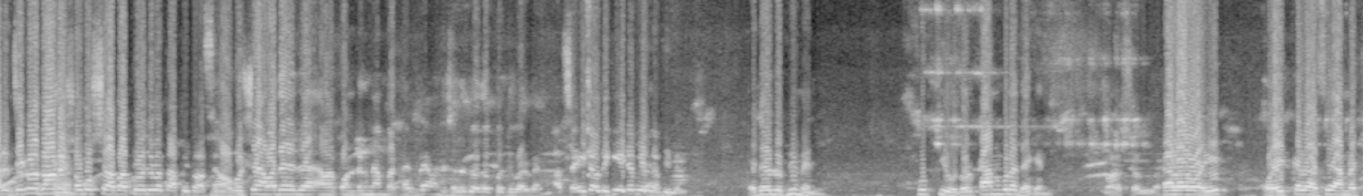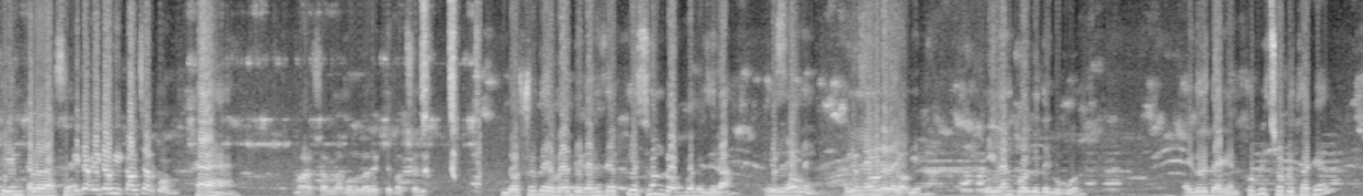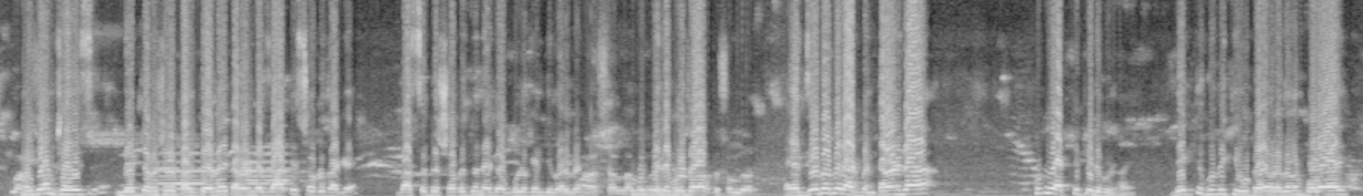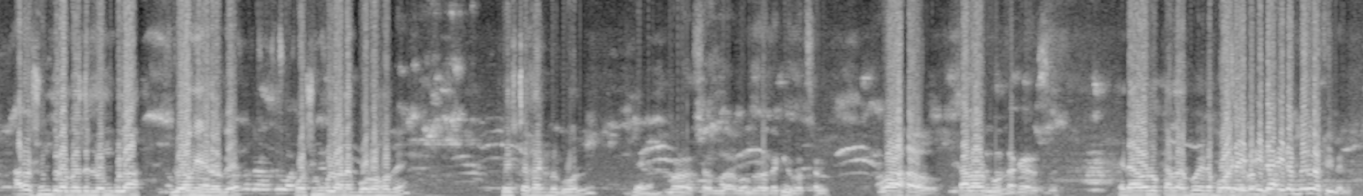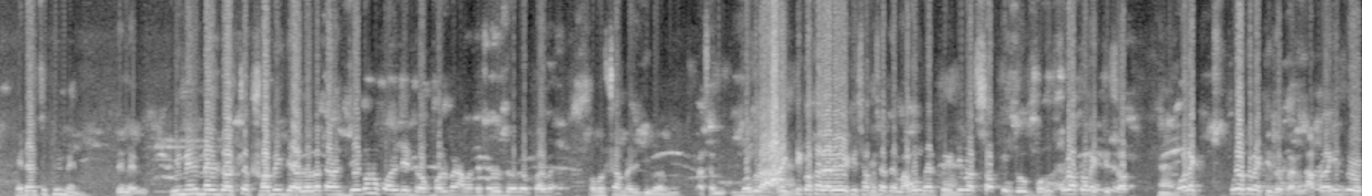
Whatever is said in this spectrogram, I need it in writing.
আর যে কোনো ধরনের হ্যাঁ। সমস্যা বা প্রয়োজনীয়তা আপনি তো আছেন। অবশ্যই আমাদের আমার কন্ট্যাক্ট নাম্বার থাকবে আমাদের সাথে যোগাযোগ করতে পারবেন। আচ্ছা এটাও দেখি এটা মেল না ফিমেল এটা হলো ফিমেল খুব কিউট ওর কানগুলো দেখেন। মাশাআল্লাহ। কালার হোয়াইট হোয়াইট কালার আছে আমরা ক্রিম কালার আছে। এটা এটাও কি কালচার কম? হ্যাঁ হ্যাঁ। মাশাআল্লাহ বন্ধুরা দেখতে পাচ্ছেন। দর্শকদের এবারে দেখা যাচ্ছে যে কেসন ডগ বলে যেটা ইংল্যান্ডে ইংল্যান্ডের আর কি ইংল্যান্ড প্রজাতির কুকুর। এগুলো দেখেন খুবই ছোট থাকে। মিডিয়াম সাইজ বেড ডগ হিসেবে পালতে হবে কারণ এটা জাতি ছোট থাকে। বাচ্চাদের শখের জন্য এই ডগগুলো কিনতে পারবেন। খুবই পেলেবল ডগ সুন্দর। যেভাবে রাখবেন কারণ এটা খুবই অ্যাক্টিভ পেলেবল হয়। দেখতে খুবই কিউট হয় ওরা যখন বড় হয় আরও সুন্দর হবে ওদের লোমগুলা লং হেয়ার হবে পশমগুলো অনেক বড় হবে। ফেসটা থাকবে গোল। দেখেন। মাশাআল্লাহ বন্ধুরা দেখতে পাচ্ছেন। ওয়াও। তাকায় আছে। এটা হলো কালারফুল এটা বয়স এটা এটা মেল না ফিমেল এটা হচ্ছে ফিমেল ফিমেল ফিমেল মেল দর্শক সবই দেওয়া যাবে কারণ যে কোনো কোয়ালিটির ডগ বলবেন আমাদের সাথে যোগাযোগ করবেন। অবশ্যই আমরা দিতে পারব। আচ্ছা বন্ধুরা আরেকটি কথা জানিয়ে রাখি সাথে সাথে মামুন ভাই প্রিন্টিভার শপ কিন্তু বহু পুরাতন একটি শপ হ্যাঁ। অনেক পুরাতন একটি দোকান। আপনারা কিন্তু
